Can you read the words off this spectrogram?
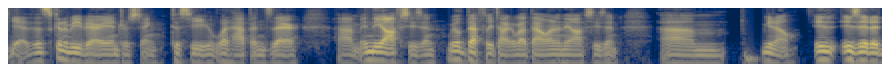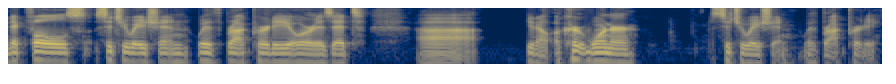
Yeah, this is going to be very interesting to see what happens there um, in the offseason. We'll definitely talk about that one in the offseason. Um, you know, is, is it a Nick Foles situation with Brock Purdy or is it, uh, you know, a Kurt Warner situation with Brock Purdy?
